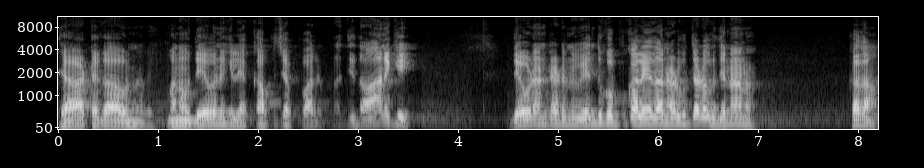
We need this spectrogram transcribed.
తేటగా ఉన్నవి. మనం దేవునికి లెక్క అప్పు చెప్పాలి. ప్రతిదానికి దేవుడు అంటాడు నువ్వు ఎందుకు ఒప్పుకోలేదా? అని అడుగుతాడు ఒక దినాన. కదా?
